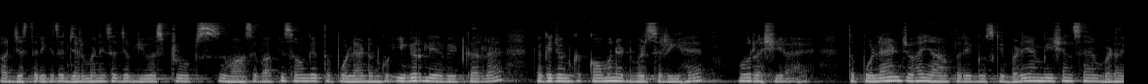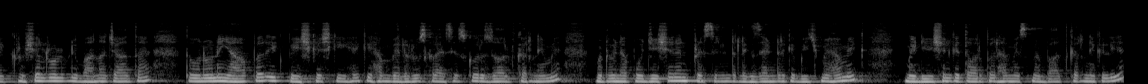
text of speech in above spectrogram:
और जिस तरीके से जर्मनी से जब यूएस ट्रूप्स वहाँ से वापस होंगे तो पोलैंड उनको ईगरली अवेट कर रहा है, क्योंकि जो उनका कॉमन एडवर्सरी है, वो रशिया है। तो पोलैंड जो है, यहाँ पर एक उसके बड़े एम्बिशंस हैं, बड़ा एक क्रूशल रोल निभाना चाहता है। तो उन्होंने यहाँ पर एक पेशकश की है कि हम बेलारूस क्राइसिस को रिजॉल्व करने में between opposition and president Alexander के बीच में हम एक मीडिएशन के तौर पर हम इसमें बात करने के लिए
